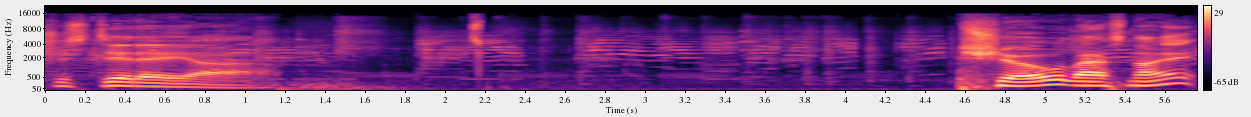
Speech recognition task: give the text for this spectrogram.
Just did a uh, show last night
